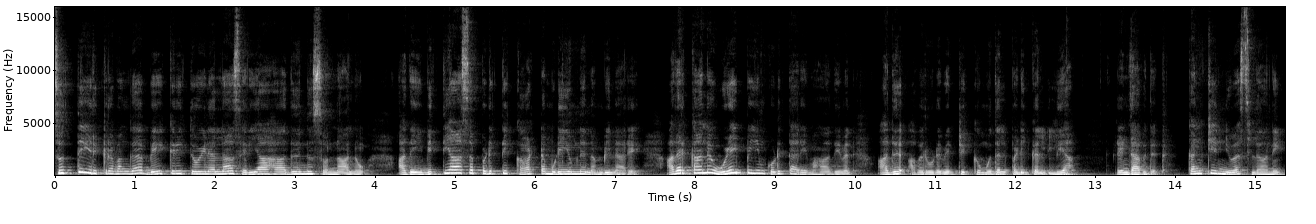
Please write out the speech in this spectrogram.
சுற்றி இருக்கிறவங்க பேக்கரி தொழிலெல்லாம் சரியாகாதுன்னு சொன்னாலும் அதை வித்தியாசப்படுத்தி காட்ட முடியும்னு நம்பினாரே அதற்கான உழைப்பையும் கொடுத்தாரே மகாதேவன். அது அவரோட வெற்றிக்கு முதல் படிக்கல் இல்லையா? ரெண்டாவது கண்டினியூவஸ் லேர்னிங்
